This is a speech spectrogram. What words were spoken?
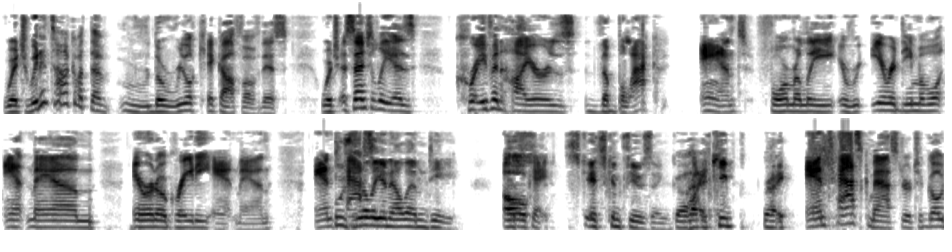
which we didn't talk about the, the real kickoff of this, which essentially is Kraven hires the Black Ant, formerly Ir- Irredeemable Ant-Man, Aaron O'Grady Ant-Man, and Who's Task- really an LMD? oh, okay, It's, it's confusing. Go Right. ahead. Keep, right. and Taskmaster to go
